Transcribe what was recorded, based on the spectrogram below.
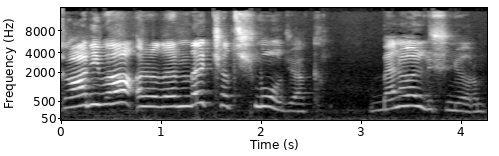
Galiba aralarında çatışma olacak. Ben öyle düşünüyorum.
